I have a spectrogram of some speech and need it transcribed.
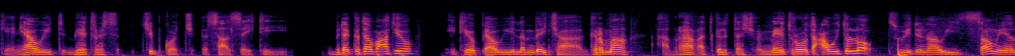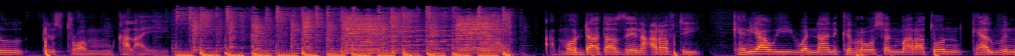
ኬንያዊት ቤትረስ ቺፕኮች ሳልሰይቲ። ብደቂ ተባዕትዮ ኢትዮጵያዊ ለምቤቻ ግርማ ኣብ ርሕቐት ክልተ ሽሕ ሜትሮ ተዓዊቱ ኣሎ፣ ስዊድናዊ ሳሙኤል ፒልስትሮም ካልኣይ። ኣብ መወዳእታ ዜና ዕረፍቲ፣ ኬንያዊ ወናኒ ክብረ ወሰን ማራቶን ኬልቪን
